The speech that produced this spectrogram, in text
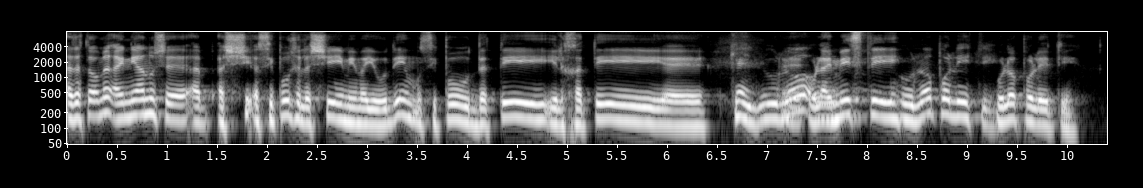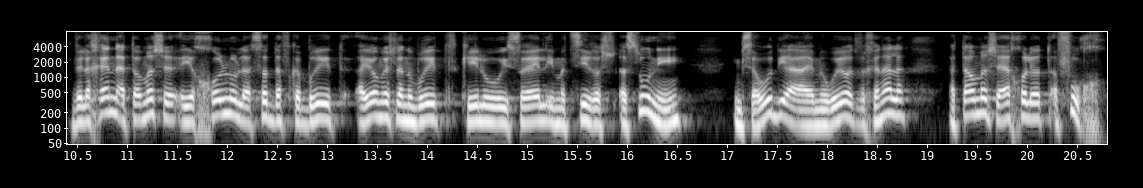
אז אתה אומר העניין הוא שהסיפור של השיעים עם היהודים הוא סיפור דתי, הלכתי, אה, כן, הוא אה, לא... אולי הוא, מיסטי, הוא לא פוליטי. הוא לא פוליטי. ולכן אתה אומר שיכולנו לעשות דווקא ברית, היום יש לנו ברית כאילו ישראל עם הציר הסוני, עם סעודיה, האמירויות וכן הלאה, אתה אומר שהיה יכול להיות הפוך.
